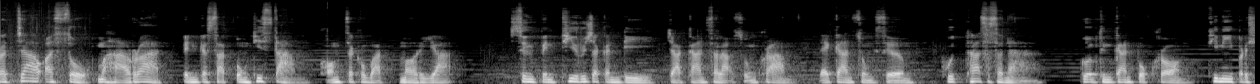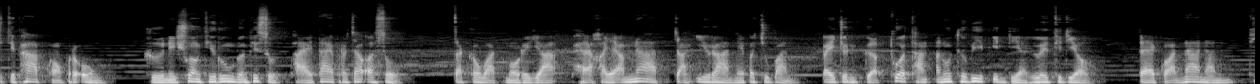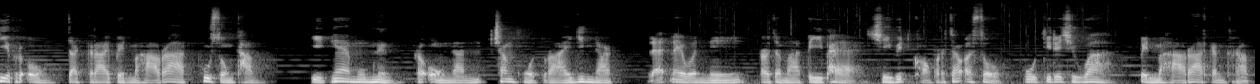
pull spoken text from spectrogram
พระเจ้าอโศกมหาราชเป็นกษัตริย์องค์ที่สามของจักรวรรดิมอริยะ ซึ่งเป็นที่รู้จักกันดีจากการสละสงคราม และการส่งเสริมพุทธศาสนา รวมถึงการปกครองที่มีประสิทธิภาพของพระองค์ คือในช่วงที่รุ่งเรืองที่สุดภายใต้พระเจ้าอโศก จักรวรรดิมอริยะแผ่ขยายอำนาจจากอิหร่านในปัจจุบัน ไปจนเกือบทั่วทั้งอนุทวีปอินเดียเลยทีเดียว แต่ก่อนหน้านั้นที่พระองค์จะกลายเป็นมหาราชผู้ทรงธรรม อีกแง่มุมหนึ่ง พระองค์นั้นช่างโหดร้ายยิ่งนัก และในวันนี้เราจะมาตีแผ่ชีวิตของพระเจ้าอาโศกผู้ที่ได้ชื่อว่าเป็นมหาราชกันครับ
